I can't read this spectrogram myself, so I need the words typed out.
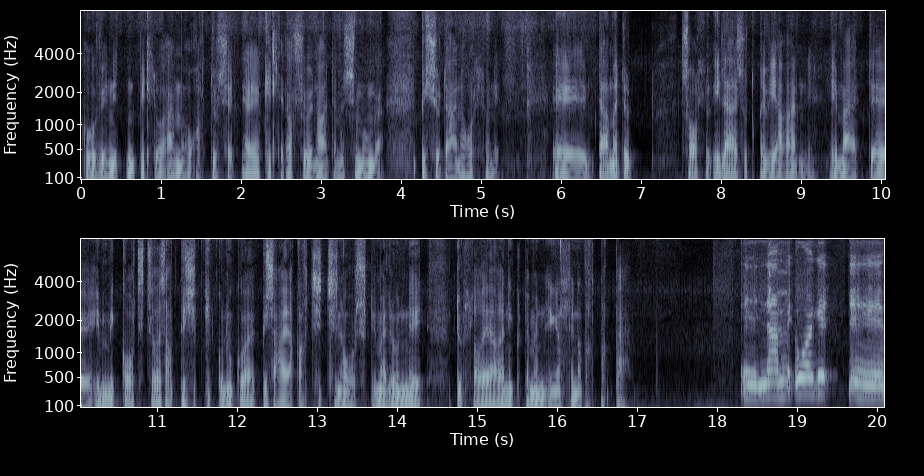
ковид-19 пиллу аама оқартуссат киллилерсуинера тамассумунга писсутаанеруллуни э тааматут соорлу илаасут қивиараанни имаат иммиккоортитерисарписиккиккунукуа писариақартитсинерусут ималуунниит туллериариникку таман ингерлинеқартарпаа э наами уаге э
